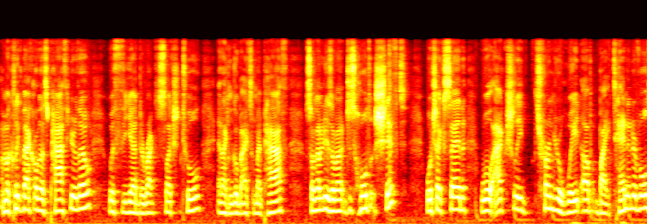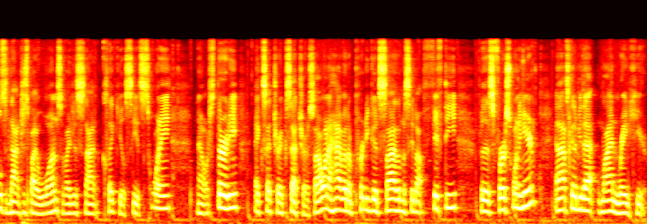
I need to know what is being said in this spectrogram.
I'm gonna click back on this path here though with the uh, direct selection tool and I can go back to my path. So I'm gonna do is I'm gonna just hold shift which like I said will actually turn your weight up by 10 intervals, not just by one. So if I just not click, you'll see it's 20, now it's 30, etc, etc. So I want to have it a pretty good size. I'm going to say about 50 for this first one here, and that's going to be that line right here.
